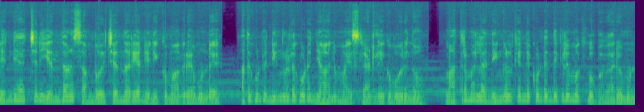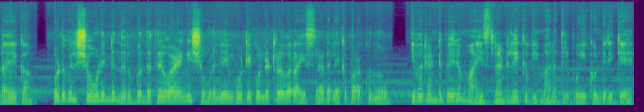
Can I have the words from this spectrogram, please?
എന്റെ അച്ഛന് എന്താണ് സംഭവിച്ചതെന്നറിയാൻ എനിക്കും ആഗ്രഹമുണ്ട്. അതുകൊണ്ട് നിങ്ങളുടെ കൂടെ ഞാനും ഐസ്ലാൻഡിലേക്ക് പോരുന്നു. മാത്രമല്ല നിങ്ങൾക്ക് എന്നെ കൊണ്ട് എന്തെങ്കിലുമൊക്കെ ഉപകാരവും ഉണ്ടായേക്കാം. ഒടുവിൽ ഷോണിന്റെ നിർബന്ധത്തിന് വഴങ്ങി ഷോണിനെയും കൂട്ടിക്കൊണ്ട് ട്രെവർ ഐസ്ലാൻഡിലേക്ക് പറക്കുന്നു. ഇവർ രണ്ടുപേരും ഐസ്ലാൻഡിലേക്ക് വിമാനത്തിൽ പോയിക്കൊണ്ടിരിക്കെ.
